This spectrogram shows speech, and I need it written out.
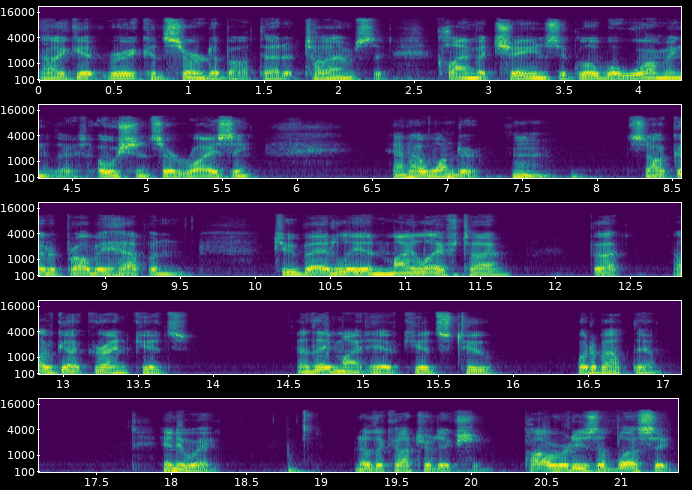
I get very concerned about that at times. The climate change, the global warming, the oceans are rising. And I wonder, hmm, it's not going to probably happen too badly in my lifetime, but I've got grandkids, and they might have kids too. What about them? Anyway, another contradiction. Poverty is a blessing.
